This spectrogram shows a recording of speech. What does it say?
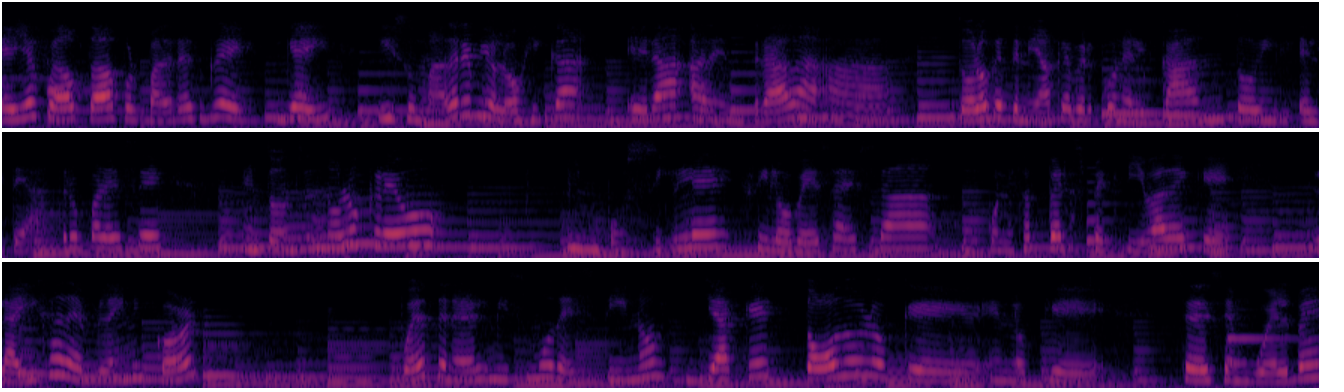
ella fue adoptada por padres gay y su madre biológica era adentrada a todo lo que tenía que ver con el canto y el teatro parece. Entonces no lo creo imposible si lo ves a esa con esa perspectiva de que la hija de Blaine Court puede tener el mismo destino ya que todo lo que en lo que se desenvuelve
